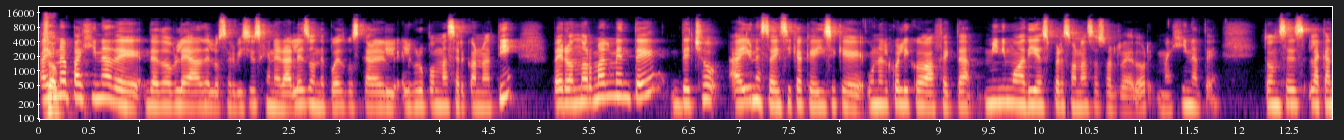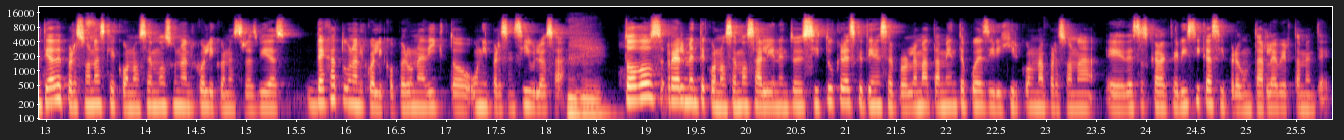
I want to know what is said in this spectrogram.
Hay una página de, de AA de los servicios generales donde puedes buscar el, el grupo más cercano a ti, pero normalmente, de hecho, hay una estadística que dice que un alcohólico afecta mínimo a 10 personas a su alrededor, imagínate. Entonces, la cantidad de personas que conocemos un alcohólico en nuestras vidas, deja tú un alcohólico, pero un adicto, un hipersensible, o sea, todos realmente conocemos a alguien. Entonces, si tú crees que tienes el problema, también te puedes dirigir con una persona eh, de estas características y preguntarle abiertamente,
